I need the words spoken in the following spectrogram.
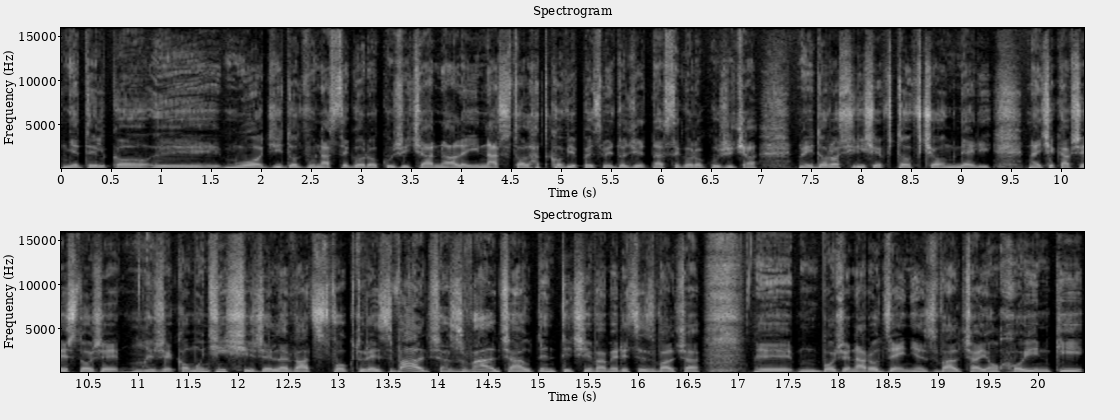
nie tylko y, młodzi do 12 roku życia, no ale i nastolatkowie powiedzmy do 19 roku życia, no i dorośli się w to wciągnęli. Najciekawsze jest to, że, że komuniści, że lewactwo, które zwalcza, zwalcza autentycznie w Ameryce, zwalcza Boże Narodzenie, zwalczają choinki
